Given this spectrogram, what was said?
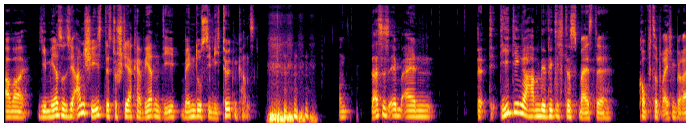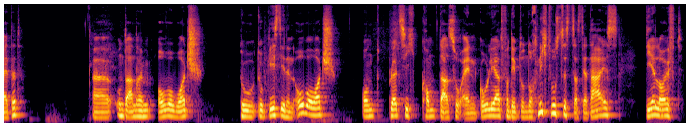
Aber je mehr du sie anschießt, desto stärker werden die, wenn du sie nicht töten kannst. Und das ist eben ein. Die Dinge haben mir wirklich das meiste Kopfzerbrechen bereitet. Äh, unter anderem Overwatch. Du, du gehst in den Overwatch und plötzlich kommt da so ein Goliath, von dem du noch nicht wusstest, dass der da ist. Der läuft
